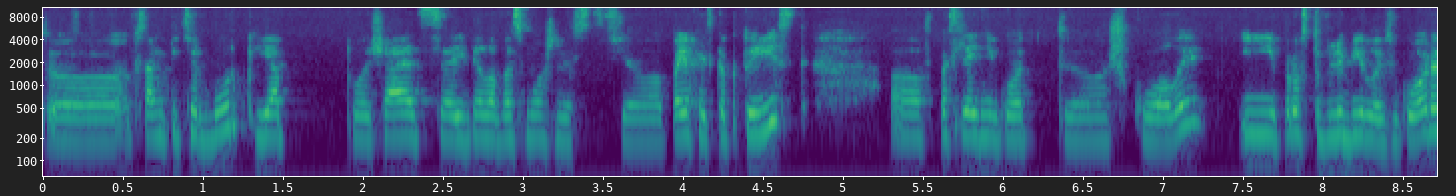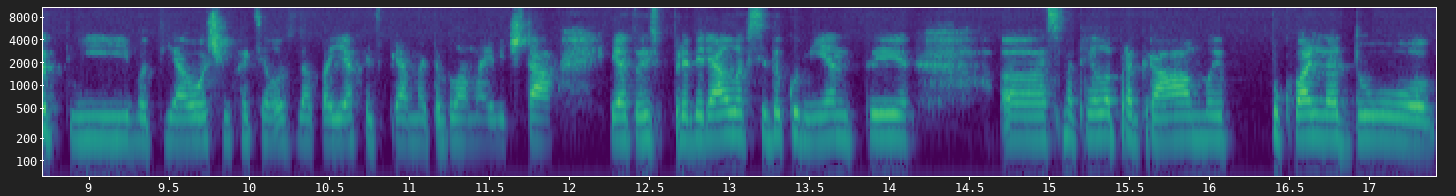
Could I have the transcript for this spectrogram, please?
э, в Санкт-Петербург, я, получается, имела возможность э, поехать как турист, Э, в последний год школы и просто влюбилась в город, и вот я очень хотела туда поехать, прямо это была моя мечта. Я, то есть, проверяла все документы, смотрела программы, буквально до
